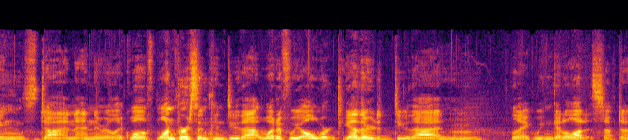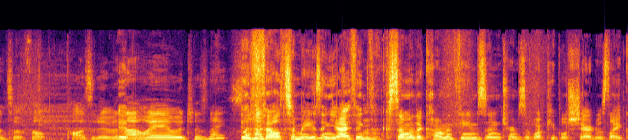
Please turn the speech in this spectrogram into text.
things done and they were like well if one person can do that what if we all work together to do that Mm-hmm. Like we can get a lot of stuff done so it felt positive in It- that way which is nice it felt amazing. Yeah, I think mm-hmm. some of the common themes in terms of what people shared was like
